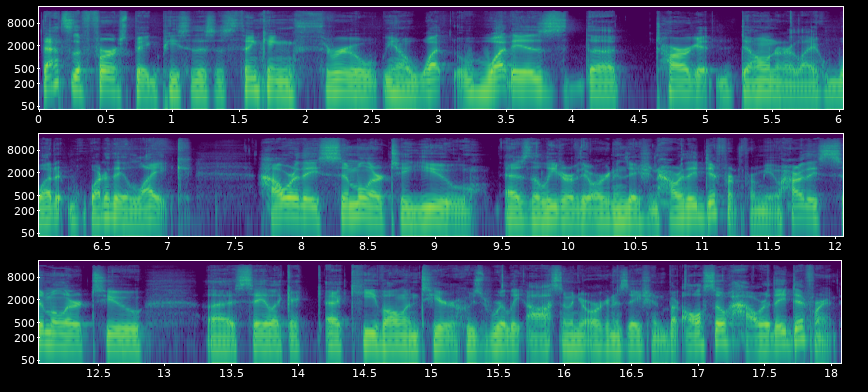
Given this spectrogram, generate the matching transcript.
that's the first big piece of this is thinking through you know what what is the target donor? Like what what are they like? How are they similar to you as the leader of the organization? How are they different from you? How are they similar to uh, say like a, a key volunteer who's really awesome in your organization but also how are they different?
